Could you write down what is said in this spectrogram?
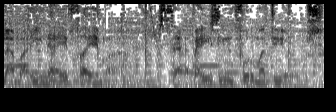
La Marina FM. Serveis informatius.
